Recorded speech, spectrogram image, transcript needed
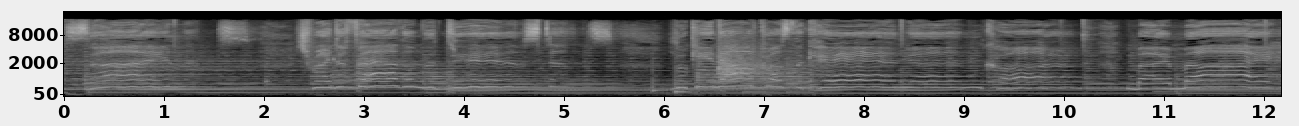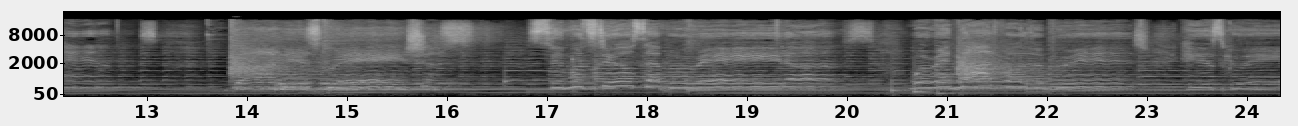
Silence, looking out across the canyon, carved by my hands. God is gracious, sin would still separate us, were it not for the bridge His grace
